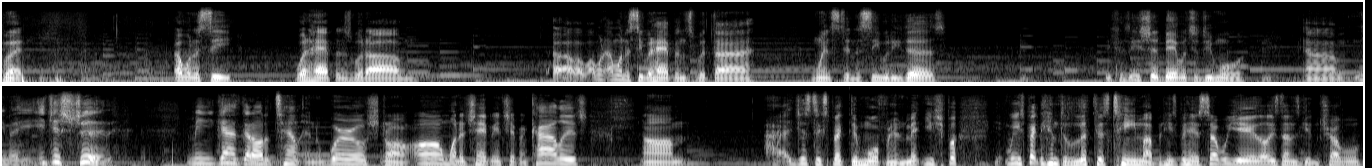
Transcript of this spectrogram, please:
But I want to see what happens with um. I, I, I want to see what happens with uh, Winston to see what he does because he should be able to do more. Um, you know, he just should. I mean, you guys got all the talent in the world, strong arm, won a championship in college. Um, I just expected more from him. We expected him to lift his team up, and he's been here several years. All he's done is get in trouble,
